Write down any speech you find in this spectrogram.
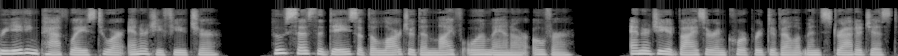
Creating pathways to our energy future. Who says the days of the larger than life oil man are over? Energy advisor and corporate development strategist,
